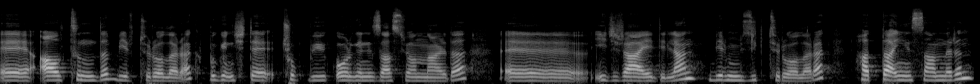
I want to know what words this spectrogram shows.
e, altında bir tür olarak bugün işte çok büyük organizasyonlarda e, icra edilen bir müzik türü olarak hatta insanların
